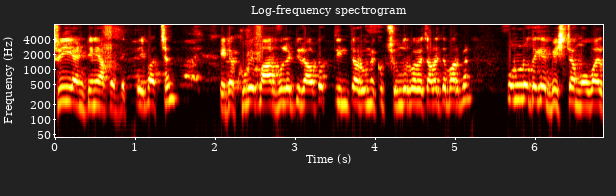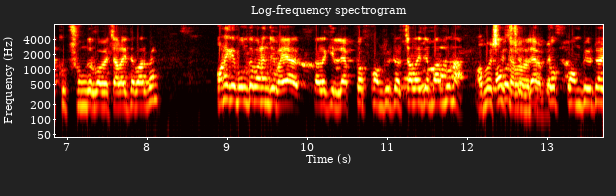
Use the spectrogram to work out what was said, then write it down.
থ্রি অ্যান্টিনি আপনারা দেখতেই পাচ্ছেন। এটা খুবই পাওয়ারফুল একটি রাউটার তিনটা রুমে খুব সুন্দরভাবে চালাতে পারবেন। পনেরো থেকে বিশটা মোবাইল খুব সুন্দরভাবে চালাতে পারবেন। অনেকে বলতে পারেন যে ভাইয়া তাহলে কি ল্যাপটপ কম্পিউটার চালাইতে পারব না? অবশ্যই ল্যাপটপ কম্পিউটার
